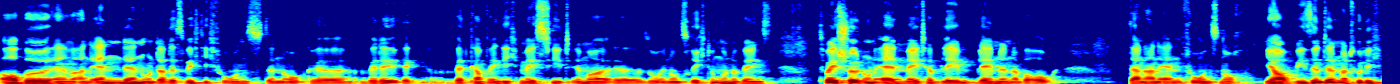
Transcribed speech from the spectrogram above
Aber ähm, an Enden, und das ist wichtig für uns, denn auch, äh, wer der Wettkampf eigentlich meist sieht, immer äh, so in unsere Richtung unterwegs. Schuld und elf Meter bleiben dann aber auch dann an Enden für uns noch. Ja, wir sind dann natürlich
